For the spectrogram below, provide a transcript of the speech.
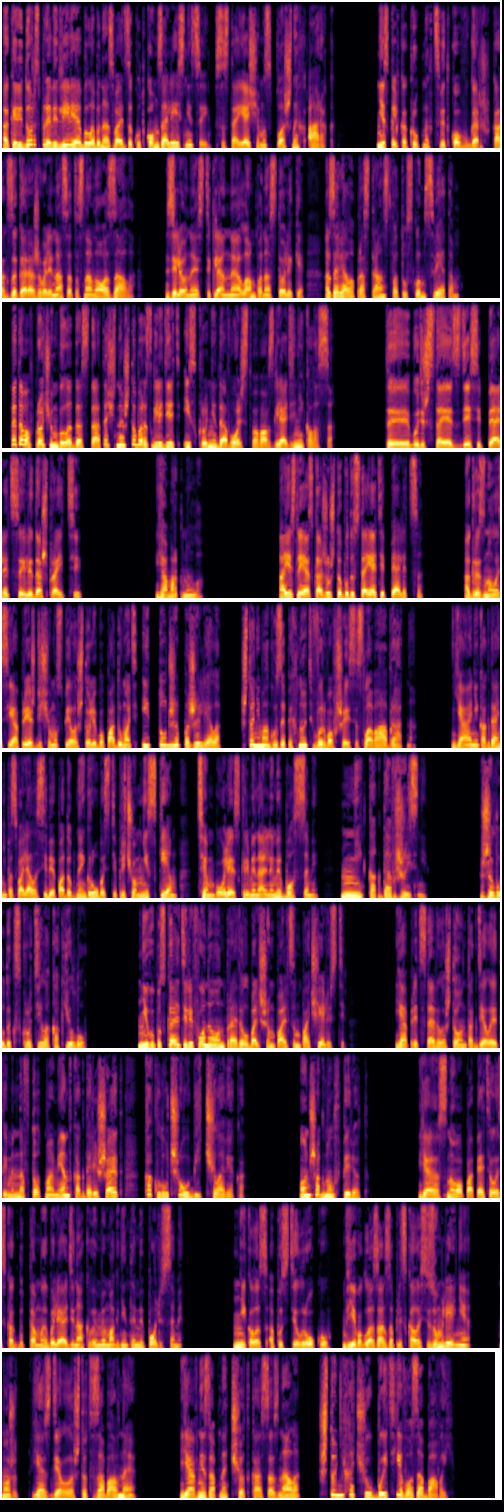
А коридор справедливее было бы назвать закутком за лестницей, состоящим из сплошных арок. Несколько крупных цветков в горшках загораживали нас от основного зала. Зеленая стеклянная лампа на столике озаряла пространство тусклым светом. Этого, впрочем, было достаточно, чтобы разглядеть искру недовольства во взгляде Николаса. «Ты будешь стоять здесь и пялиться или дашь пройти?» Я моргнула. «А если я скажу, что буду стоять и пялиться?» Огрызнулась я, прежде чем успела что-либо подумать, и тут же пожалела, что не могу запихнуть вырвавшиеся слова обратно. Я никогда не позволяла себе подобной грубости, причем ни с кем, тем более с криминальными боссами. Никогда в жизни. Желудок скрутило, как юлу. Не выпуская телефона, он правил большим пальцем по челюсти. Я представила, что он так делает именно в тот момент, когда решает, как лучше убить человека. Он шагнул вперед. Я снова попятилась, как будто мы были одинаковыми магнитными полюсами. Николас опустил руку, в его глазах заплескалось изумление. Может, я сделала что-то забавное? Я внезапно четко осознала, что не хочу быть его забавой.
